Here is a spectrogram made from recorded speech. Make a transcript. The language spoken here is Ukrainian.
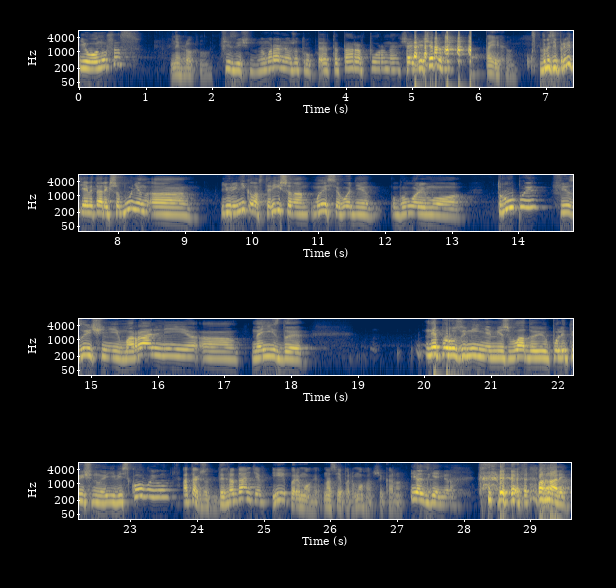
Іонушас Не грохнув. фізично, ну морально вже труп. Е, Татаров, порне. Ще, я чесно, Поїхали. Друзі, привіт! Я Віталік Шабунін, е, Юрій Ніколов, старішина. Ми сьогодні обговорюємо трупи, фізичні, моральні е, наїзди, непорозуміння між владою політичною і військовою, А також деградантів і перемоги. У нас є перемога, шикарно. і Альцгеймера. Погнали!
